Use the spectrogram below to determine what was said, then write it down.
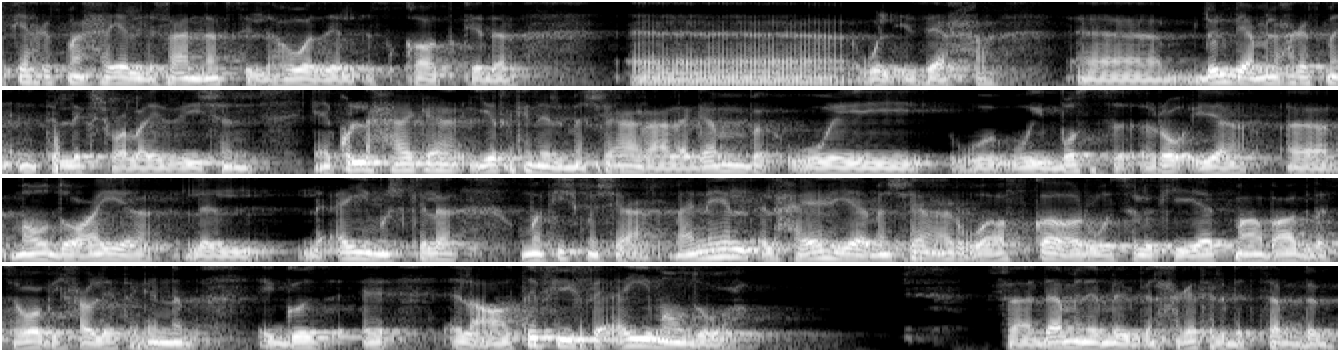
في حاجة اسمها حيل الدفاع النفسي اللي هو زي الإسقاط كده. والإزاحة. آه دول بيعملوا حاجة اسمها intellectualization. يعني كل حاجة يركن المشاعر على جنب ويبص رؤية آه موضوعية لأي مشكلة ومفيش مشاعر. مع إن الحياة هي مشاعر وأفكار وسلوكيات مع بعض بس هو بيحاول يتجنب الجزء العاطفي في أي موضوع. فده من الحاجات اللي بتسبب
